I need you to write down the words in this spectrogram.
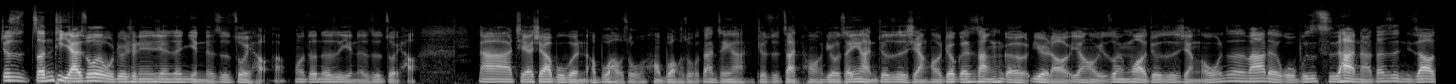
就是整体来说，我觉得全田先生演的是最好了，我真的是演的是最好。那其他下部分啊不好说，好不好说？但陈意涵就是赞哦，有陈意涵就是想哦，就跟上个月老一样哦，有这种话就是想哦。我真的妈的，我不是痴汉呐，但是你知道，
